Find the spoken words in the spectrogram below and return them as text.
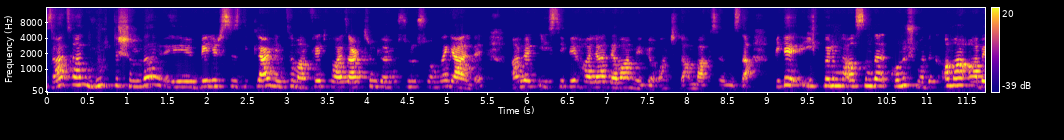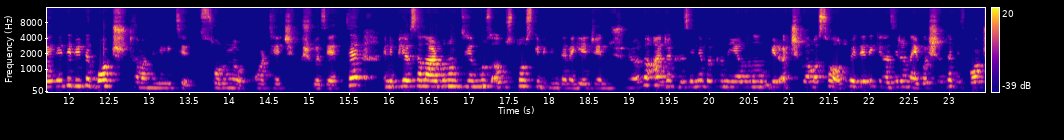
zaten yurt dışında e, belirsizlikler hani tamam FED faiz artırım döngüsünün sonuna geldi. Ancak ECB hala devam ediyor o açıdan baktığımızda. Bir de ilk bölümde aslında konuşmadık ama ABD'de bir de borç tavanı limiti sorunu ortaya çıkmış vaziyette. Hani piyasalar bunun Temmuz, Ağustos gibi gündeme geleceğini düşünüyordu. Ancak Hazine Bakanı Yalın'ın bir açıklaması oldu ve dedi ki Haziran ayı başında biz borç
